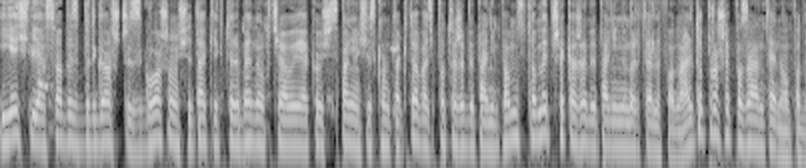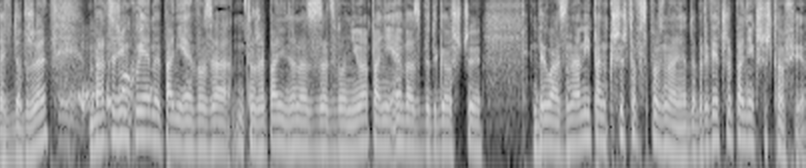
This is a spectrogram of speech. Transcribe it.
i jeśli osoby z Bydgoszczy zgłoszą się takie, które będą chciały jakoś z panią się skontaktować po to, żeby pani pomóc, to my przekażemy pani numer telefonu, ale to proszę poza anteną podać, dobrze? Bardzo dziękujemy pani Ewo za to, że pani do nas zadzwoniła. Pani Ewa z Bydgoszczy była z nami. Pan Krzysztof z Poznania. Dobry wieczór panie Krzysztofie.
